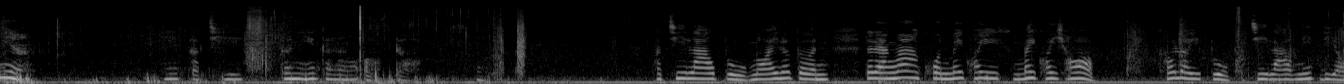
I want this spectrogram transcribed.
เนี่ยนี่ผักชีต้นนี้กำลังออกดอก ผักชีลาวปลูกน้อยเหลือเกิน แสดงว่าคนไม่ค่อยไม่ค่อยชอบ เขาเลยปลูกผักชีลาวนิดเดียว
